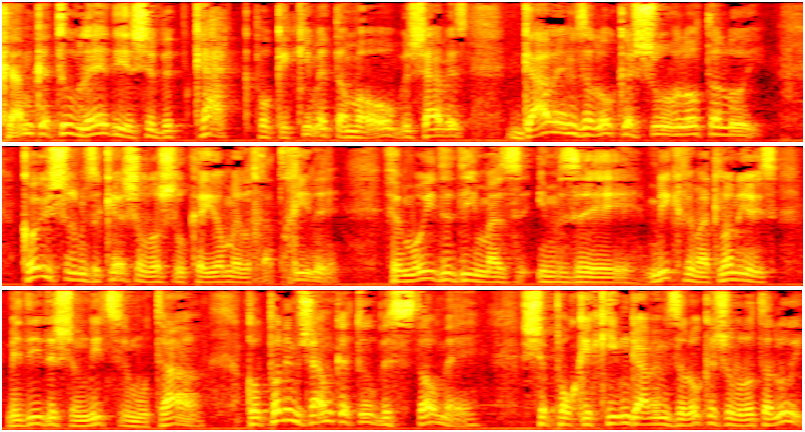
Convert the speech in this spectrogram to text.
כאן כתוב לידי שבפקק פוקקים את המאור בשבס, גם אם זה לא קשור ולא תלוי. קוישרים זה קשר לא של כיום מלכתחילה, ומועידדים, אז אם זה מקווה מטלוניוס, מדידה של מצווה מותר, כל פעמים שם כתוב בסתומה, שפוקקים גם אם זה לא קשור ולא תלוי.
